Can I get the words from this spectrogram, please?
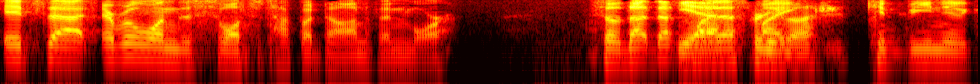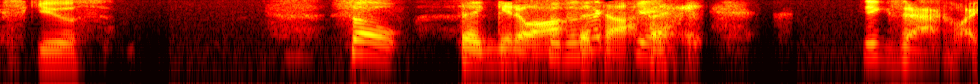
it's that everyone just wants to talk about Donovan more. So that that's Yeah, my that's my much. convenient excuse. So to get off the the topic. game- exactly,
